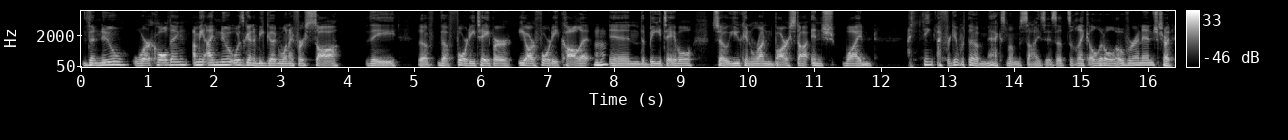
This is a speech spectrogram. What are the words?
the new work holding. I mean, I knew it was going to be good when I first saw the the the 40 taper ER40 collet Mhm. in the B table, so you can run bar stock inch wide. I think I forget what the maximum size is. It's like a little over an inch, Sure. but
